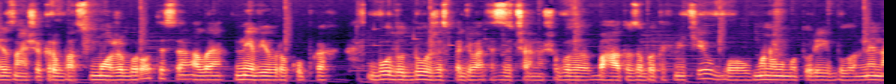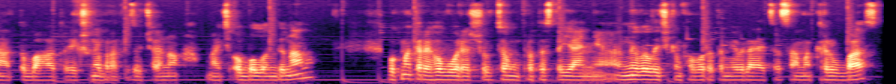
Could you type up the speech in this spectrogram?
Я знаю, що Кривбас може боротися, але не в Єврокубках. Буду дуже сподіватися, звичайно, що буде багато забитих м'ячів, бо в минулому турі їх було не надто багато, якщо не брати, звичайно, матч оболонь Динамо. Букмекери говорять, що в цьому протистоянні невеличким фаворитом є саме Кривбас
